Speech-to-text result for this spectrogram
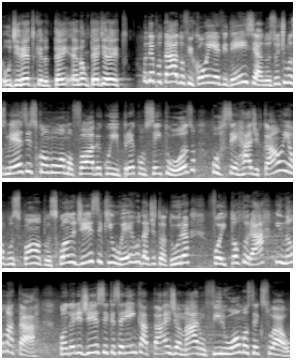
o direito que ele tem é não ter direito. O deputado ficou em evidência nos últimos meses como homofóbico e preconceituoso por ser radical em alguns pontos, quando disse que o erro da ditadura foi torturar e não matar. Quando ele disse que seria incapaz de amar um filho homossexual,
